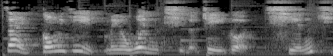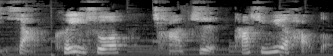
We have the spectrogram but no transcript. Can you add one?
在工艺没有问题的这一个前提下，可以说茶质它是越好的，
